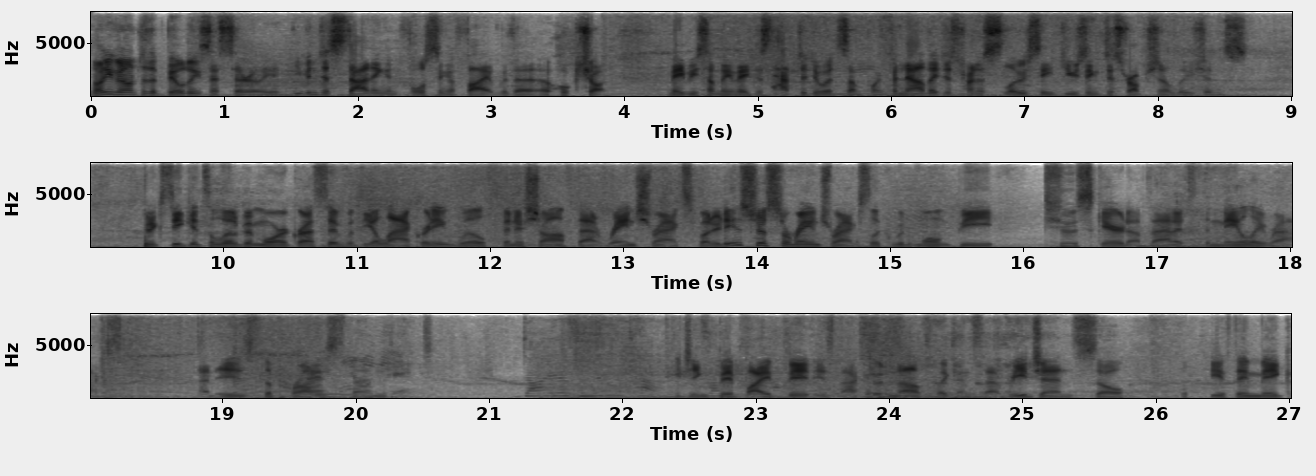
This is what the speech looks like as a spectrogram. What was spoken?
Not even onto the buildings necessarily, even just starting and forcing a fight with a, a hook shot. Maybe something they just have to do at some point. For now, they're just trying to slow siege using disruption illusions. Trixie gets a little bit more aggressive with the alacrity. Will finish off that range racks, but it is just a range racks. Liquid won't be too scared of that. It's the melee racks. That is the price then. Aging bit by bit is not good enough against that regen. So we'll see if they make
